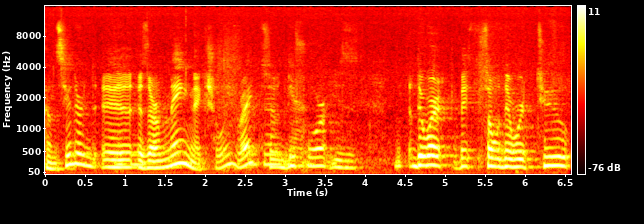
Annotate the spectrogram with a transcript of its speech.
considered uh, as our main, actually, right? So Mhm, yeah. d4 is there were so there were two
